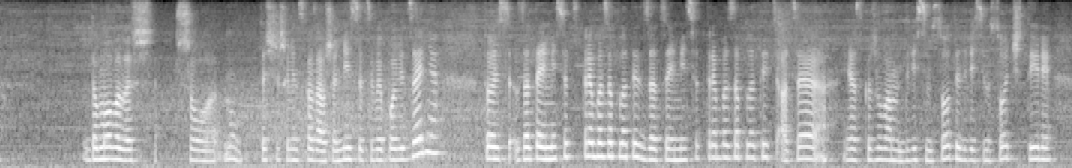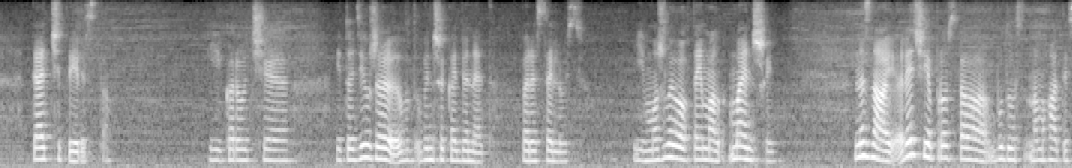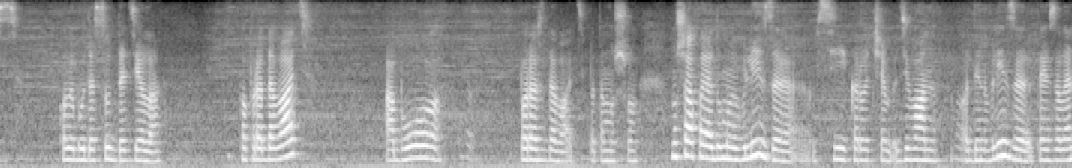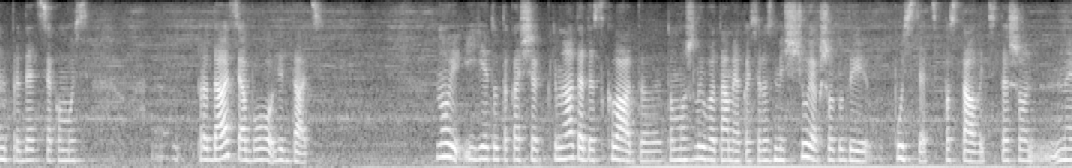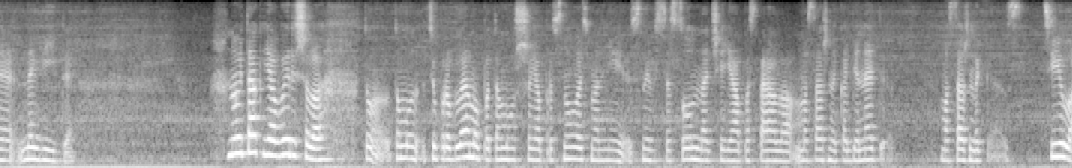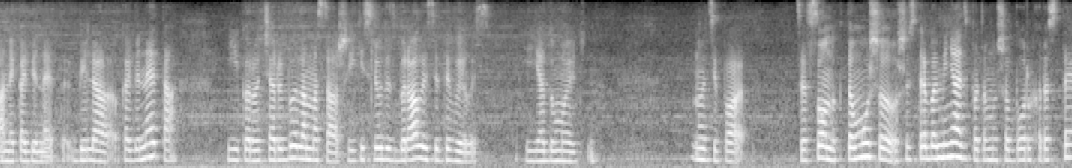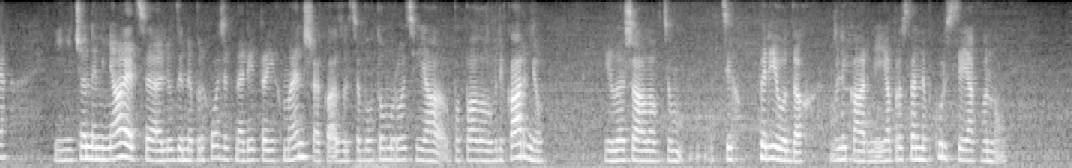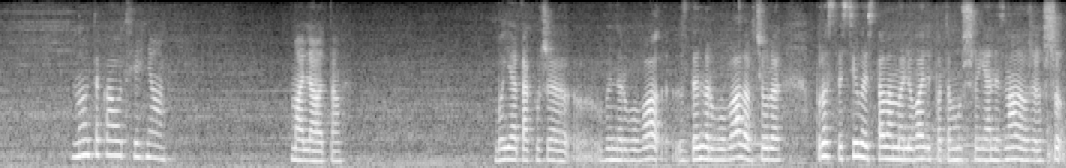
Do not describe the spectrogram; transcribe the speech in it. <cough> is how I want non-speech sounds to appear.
домовились, що ну, те, що він сказав, що місяць виповідзення, тобто за той місяць треба заплатити, за цей місяць треба заплатити, а це, я скажу вам, 2700 і 2700, 4, 5400. І, коротше, і тоді вже в інший кабінет переселюсь. І, можливо, в той менший. Не знаю, речі я просто буду намагатись, коли буде суд до діла, попродавати або пороздавати. Тому що ну, шафа, я думаю, влізе. Всі, коротше, диван один влізе, та й зелений прийдеться комусь продати або віддати. Ну і є тут така ще кімната, де склад, е, то можливо там якось розміщу, якщо туди пустять поставить те, що не, не війде. Ну і так я вирішила тому цю проблему, тому що я проснулась, мені снився сон, наче я поставила масажний кабінет, масажний стіл, а не кабінет, біля кабінета. І, коротше, робила масаж. Якісь люди збирались і дивились. І я думаю, ну, типа, це сон к тому, що щось треба міняти, тому що борг росте і нічого не міняється, люди не приходять на літо їх менше, оказується, бо в тому році я попала в лікарню і лежала в цьому в цих періодах в лікарні. Я просто не в курсі, як воно. Ну, така от фігня. Малята. Бо я так вже винервувала, зденервувала. Вчора просто сіла і стала малювати, тому що я не знала вже, що,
